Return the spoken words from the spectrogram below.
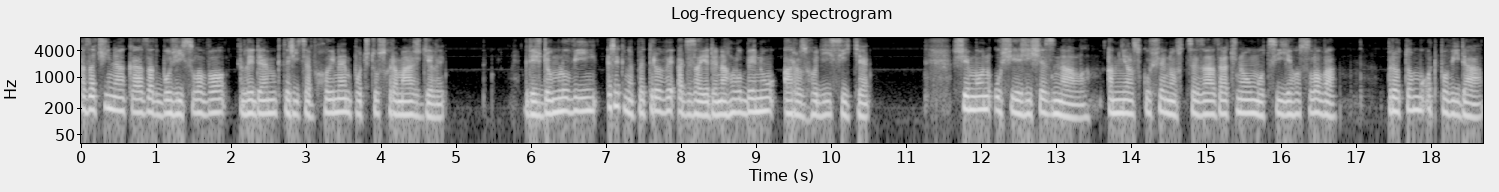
a začíná kázat boží slovo lidem, kteří se v hojném počtu schromáždili. Když domluví, řekne Petrovi, ať zajede na hlubinu a rozhodí sítě. Šimon už Ježíše znal a měl zkušenost se zázračnou mocí jeho slova – proto mu odpovídá.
